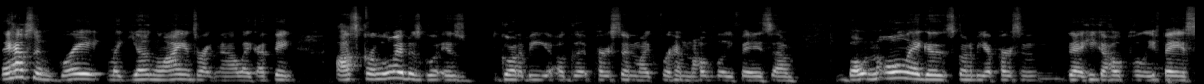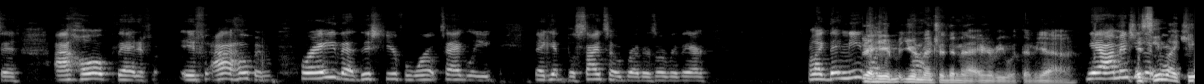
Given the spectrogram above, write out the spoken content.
they have some great like young lions right now. Like I think Oskar Leube is go- is going to be a good person, like for him to hopefully face. Um, Boltin Oleg is going to be a person that he can hopefully face, and I hope that if if I hope and pray that this year for World Tag League they get the Saito brothers over there like they need. Yeah, he, you had mentioned them in that interview with them. Yeah. Yeah, I mentioned. It seemed like he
